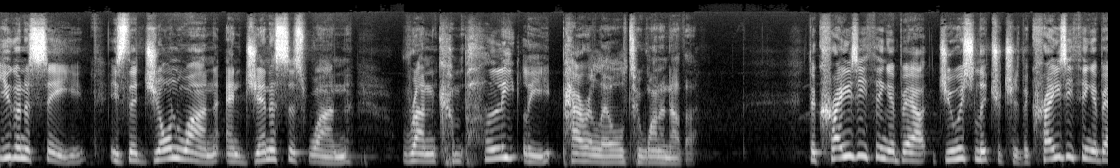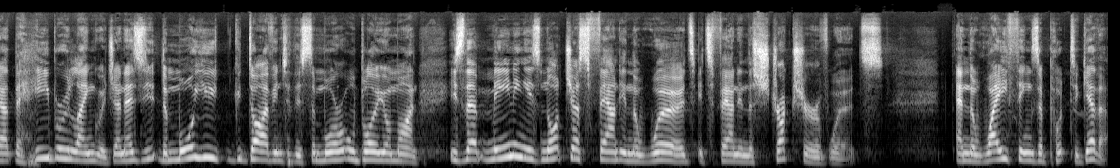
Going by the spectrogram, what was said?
you're going to see is that John 1 and Genesis 1 run completely parallel to one another. The crazy thing about Jewish literature, the crazy thing about the Hebrew language, and as you, the more you dive into this, the more it will blow your mind, is that meaning is not just found in the words, it's found in the structure of words and the way things are put together,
